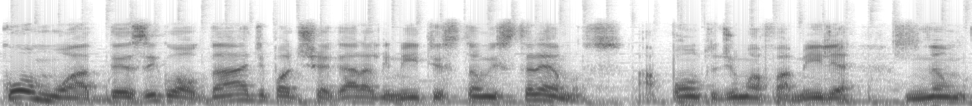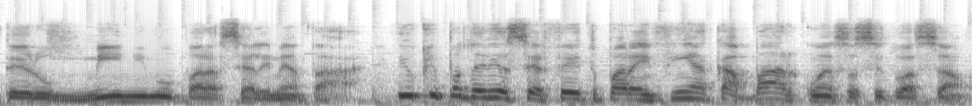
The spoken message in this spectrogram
Como a desigualdade pode chegar a limites tão extremos, a ponto de uma família não ter o mínimo para se alimentar. E o que poderia ser feito para, enfim, acabar com essa situação?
